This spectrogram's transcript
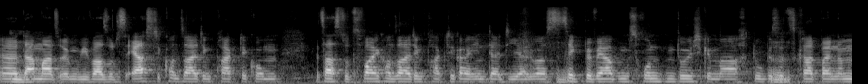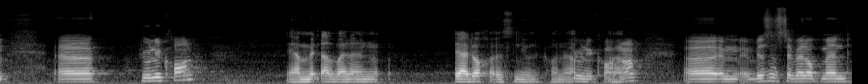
Äh, mhm. Damals irgendwie war so das erste Consulting-Praktikum. Jetzt hast du zwei Consulting-Praktika hinter dir. Du hast mhm. zig Bewerbungsrunden durchgemacht. Du bist mhm. jetzt gerade bei einem äh, Unicorn? Ja, mittlerweile ein. Ja, doch, ist ein Unicorn, ja. Unicorn, ja. ne? Äh, im, im, Business Development.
